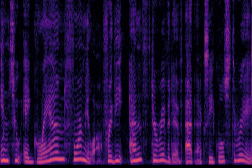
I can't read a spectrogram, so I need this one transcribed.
into a grand formula for the nth derivative at x equals 3.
